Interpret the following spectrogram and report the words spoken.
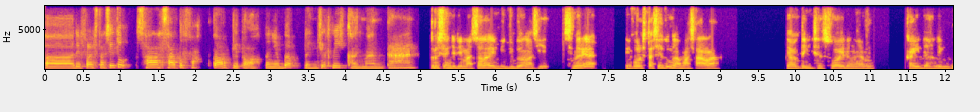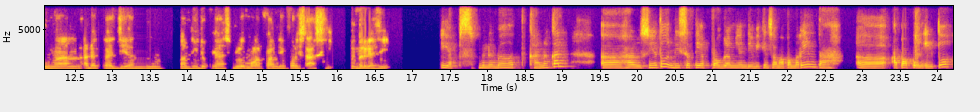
uh, deforestasi itu salah satu faktor gitu loh penyebab banjir di Kalimantan. Terus yang jadi masalah ini juga nggak sih? Sebenarnya deforestasi itu nggak masalah. Yang penting sesuai dengan kaidah lingkungan, ada kajian hidupnya sebelum melakukan deforestasi. Bener gak sih? Yaps, bener banget. Karena kan uh, harusnya tuh di setiap program yang dibikin sama pemerintah, uh, apa pun itu,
